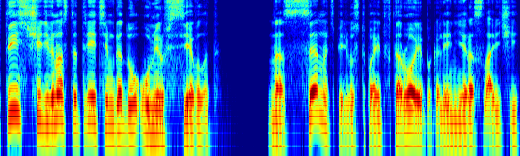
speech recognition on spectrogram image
В 1093 году умер Всеволод. На сцену теперь выступает второе поколение Ярославичей,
